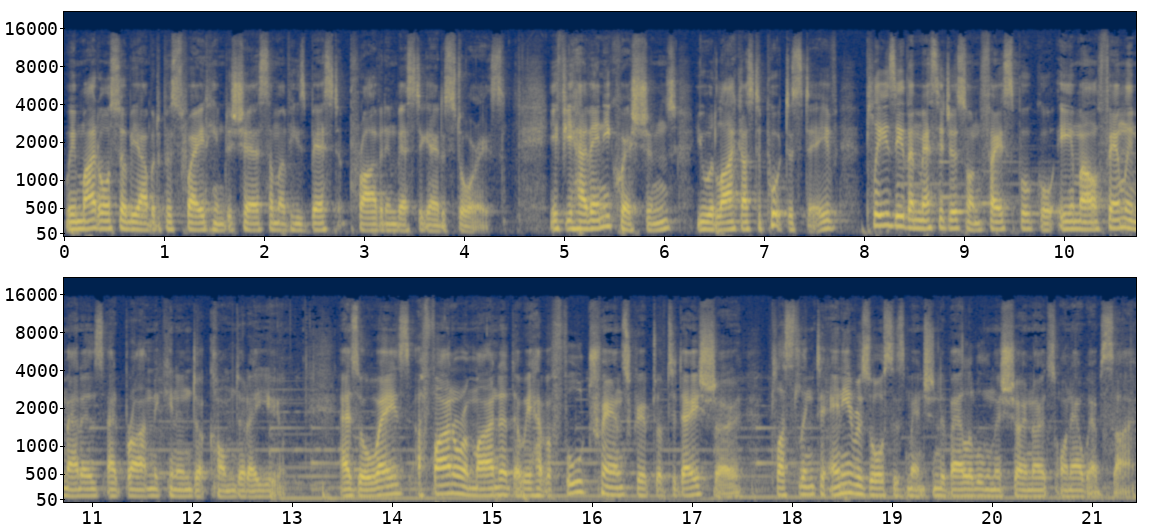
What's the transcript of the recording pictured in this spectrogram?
we might also be able to persuade him to share some of his best private investigator stories. If you have any questions you would like us to put to Steve, please either message us on Facebook or email familymatters at bryantmckinnon.com.au. As always, a final reminder that we have a full transcript of today's show, plus link to any resources mentioned available in the show notes on our website.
